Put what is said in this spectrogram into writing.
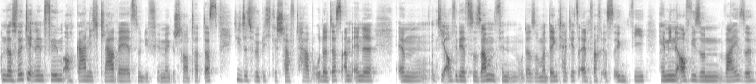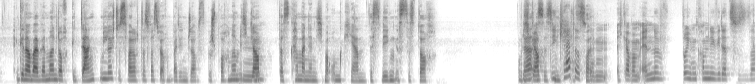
Und das wird ja in den Filmen auch gar nicht klar, wer jetzt nur die Filme geschaut hat, dass die das wirklich geschafft haben oder dass am Ende ähm, die auch wieder zusammenfinden oder so. Man denkt halt jetzt einfach, ist irgendwie Hermine auch wie so ein Weise. Genau, weil wenn man doch Gedanken löscht, das war doch das, was wir auch bei den Jobs gesprochen haben. Ich Mhm. Das kann man ja nicht mal umkehren. Deswegen ist es doch. Oder? ich Ist glaube, die nicht kehrt das voll- um. Ich glaube, am Ende bringen, kommen die wieder zusammen.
